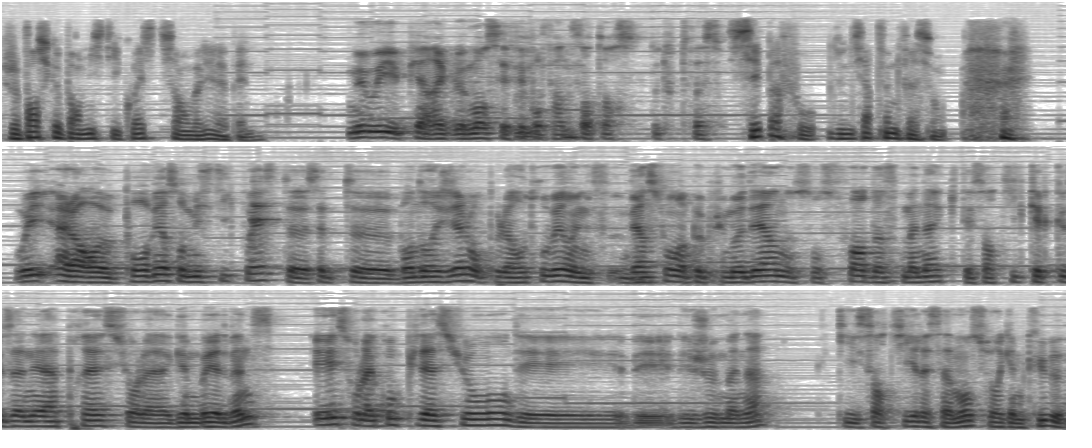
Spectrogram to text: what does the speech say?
je pense que pour Mystic Quest, ça en valait la peine. Mais oui, et puis un règlement, c'est fait pour faire des entorses, de toute façon. C'est pas faux, d'une certaine façon. oui, alors euh, pour revenir sur Mystic Quest, euh, cette euh, bande originale, on peut la retrouver dans une version un peu plus moderne, son Sword of Mana, qui était sorti quelques années après sur la Game Boy Advance, et sur la compilation des, des jeux Mana, qui est sorti récemment sur GameCube,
